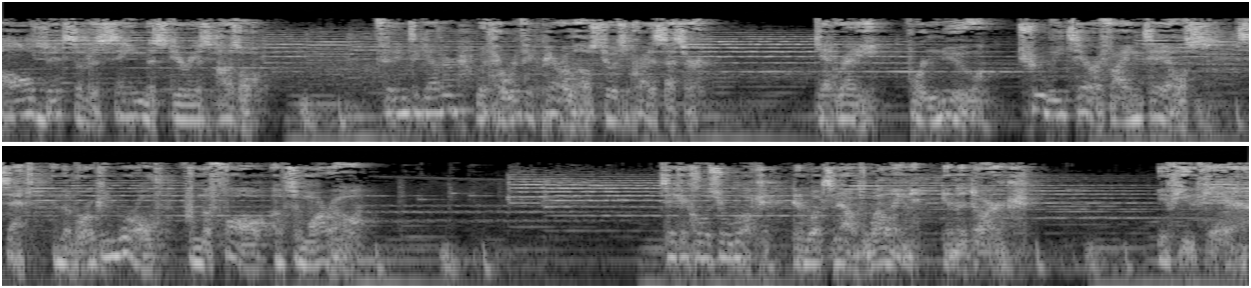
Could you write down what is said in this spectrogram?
All bits of the same mysterious puzzle. Fitting together with horrific parallels to its predecessor. Get ready for new, truly terrifying tales set in the broken world from the fall of tomorrow. Take a closer look at what's now dwelling in the dark. If you dare.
